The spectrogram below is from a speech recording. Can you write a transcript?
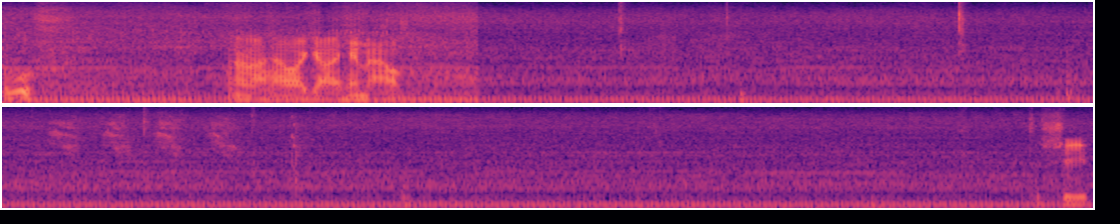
Oof. I don't know how I got him out. It's a sheep.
